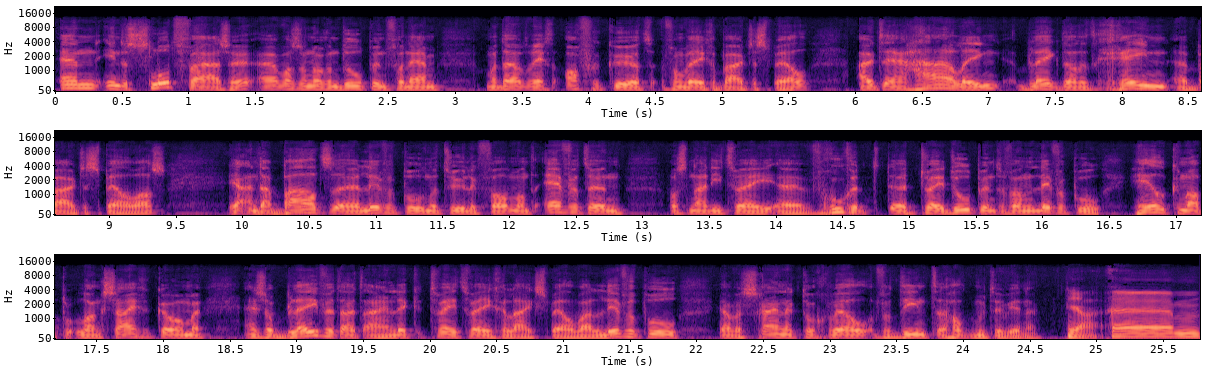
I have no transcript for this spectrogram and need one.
En in de slotfase was er nog een doelpunt van hem... maar dat werd afgekeurd vanwege buitenspel. Uit de herhaling bleek dat het geen buitenspel was... Ja, en daar baalt Liverpool natuurlijk van. Want Everton was na die twee uh, vroege uh, twee doelpunten van Liverpool... heel knap langs zij gekomen. En zo bleef het uiteindelijk 2-2 gelijkspel... waar Liverpool ja, waarschijnlijk toch wel verdiend had moeten winnen. Ja, um,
